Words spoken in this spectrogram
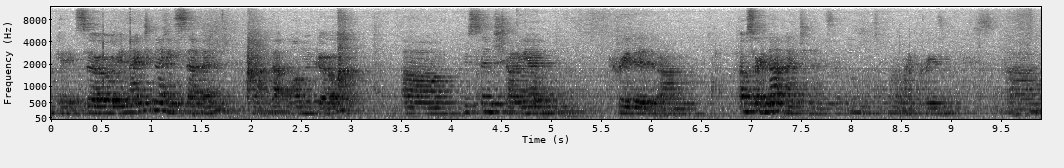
Okay, so in 1997, not that long ago, um, Hussein Chalayan created, um, oh, sorry, not 1997, what am I crazy? Um,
